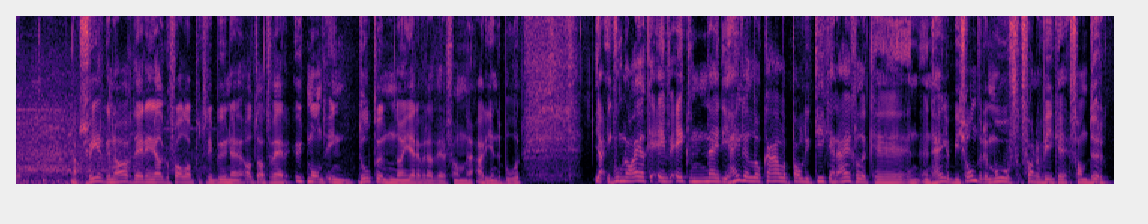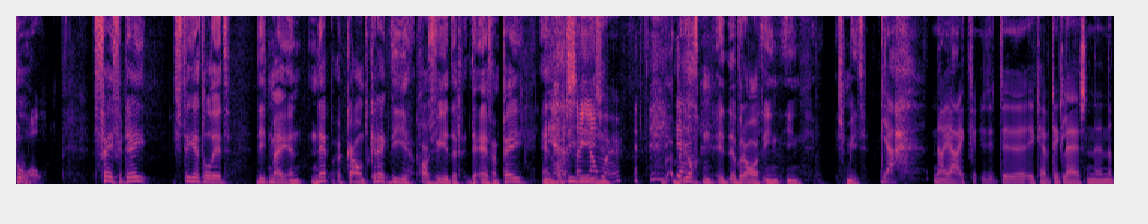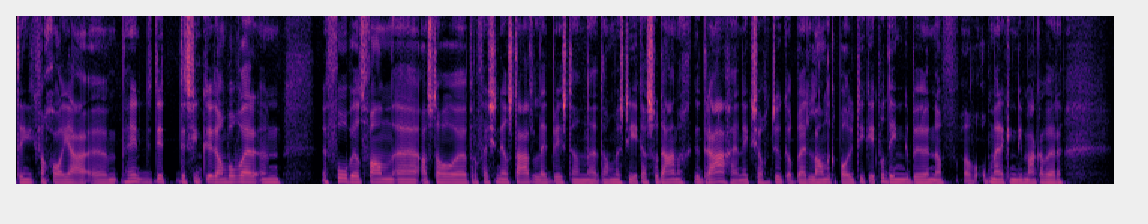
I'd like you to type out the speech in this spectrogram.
Nou, sfeer genoeg. Deed in elk geval op de tribune altijd weer Utmond in doelpunten. Dan jaren we dat weer van eh, Arjen de Boer. Ja, ik wil nou eigenlijk even, even nee, die hele lokale politiek en eigenlijk uh, een, een hele bijzondere move van een week van Dirk Pool. VVD, steertelid, die mij een nep-account krijgt die als weer de FNP en ja, op die wijze berichten ja. de brood in, in Smit. Ja, nou ja, ik, ik heb het ik lezen en dan denk ik van goh ja, um, dit, dit vind ik dan wel weer een, een voorbeeld van uh, als het al uh, professioneel statenlid bent, dan, uh, dan moest die ik als zodanig gedragen. En ik zag natuurlijk ook bij de landelijke politiek ik wil dingen gebeuren of, of opmerkingen die maken worden.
